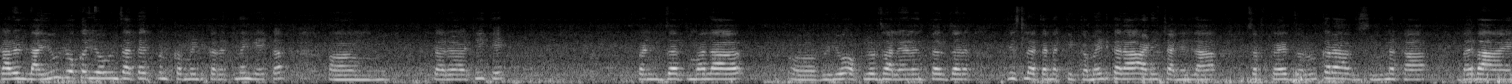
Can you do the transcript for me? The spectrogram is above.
कारण लाईव्ह लोक येऊन जात आहेत पण कमेंट करत नाही आहे तर तर ठीक आहे. पण जर तुम्हाला व्हिडिओ अपलोड झाल्यानंतर जर दिसलं तर नक्की कमेंट करा आणि चॅनलला सबस्क्राईब जरूर करा. विसरू नका. बाय बाय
